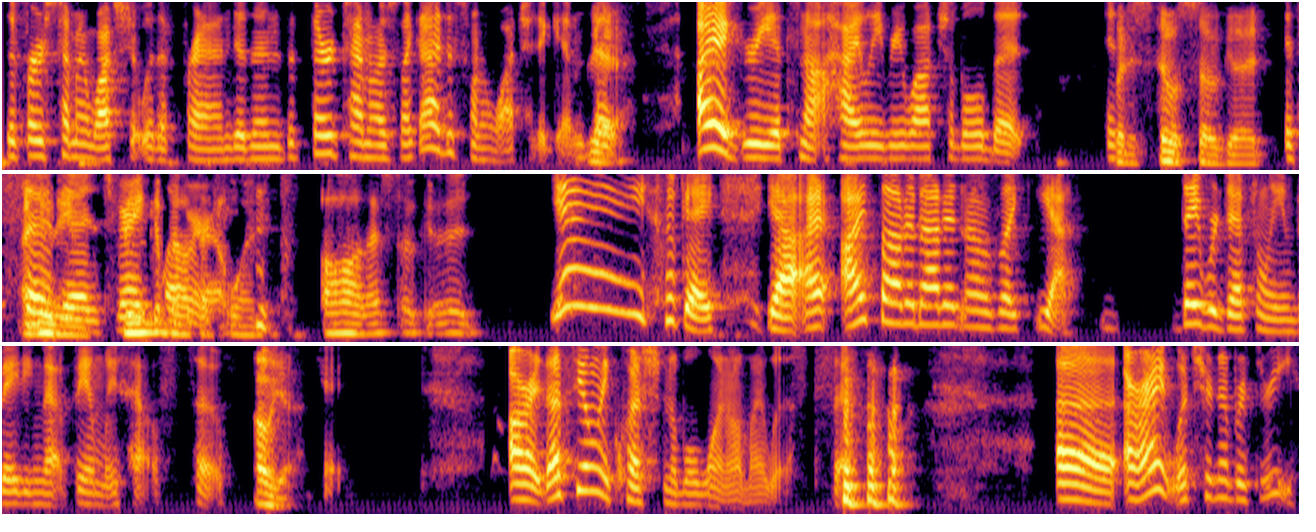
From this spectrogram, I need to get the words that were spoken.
the first time I watched it with a friend, and then the third time I was like, I just want to watch it again. But yeah. I agree, it's not highly rewatchable, but it's, but it's still so good. It's so good. It's very think clever. about that one. oh, that's so good. Yay! Okay, yeah, I I thought about it and I was like, yeah, they were definitely invading that family's house. So. Oh yeah. Okay. All right, that's the only questionable one on my list. So. uh, all right, what's your number three?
